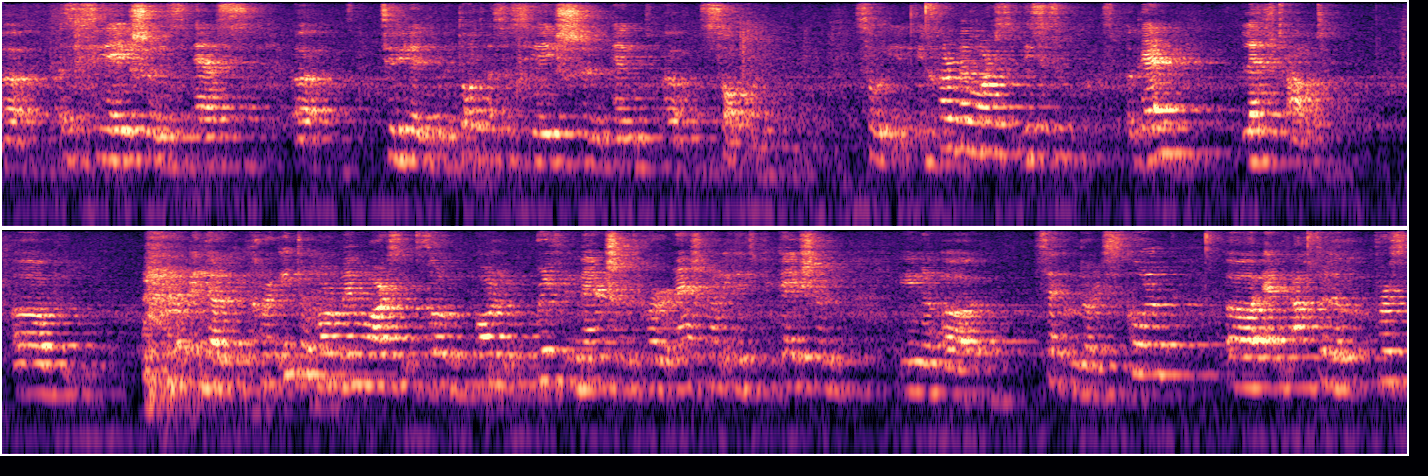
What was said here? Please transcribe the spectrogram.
uh, associations as uh, Method Association and uh, on. So in, in, her memoirs, this is again left out. Um, in, the, her interwar memoirs, so briefly mentioned her national identification in a secondary school, uh, and after the first,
